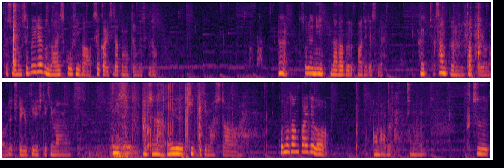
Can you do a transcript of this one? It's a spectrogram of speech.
私あのセブンイレブンのアイスコーヒーが世界一だと思ってるんですけど。うん。それに並ぶ味ですね。はい。じゃあ3分経ったようなのでちょっと湯切りしてきます。水。あじゃないお湯切ってきました。この段階ではあの危ないあの普通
